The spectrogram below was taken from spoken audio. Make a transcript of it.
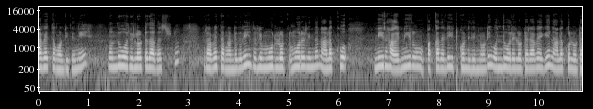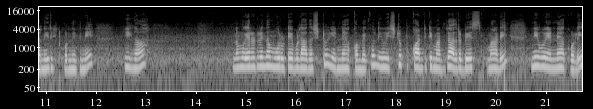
ರವೆ ತೊಗೊಂಡಿದ್ದೀನಿ. ಒಂದೂವರೆ ಲೋಟದಾಗಷ್ಟು ರವೆ ತಗೊಂಡಿದ್ದೀನಿ. ಇದರಲ್ಲಿ ಮೂರು ಲೋಟ, ಮೂರರಿಂದ ನಾಲ್ಕು ನೀರು ಹಾ, ನೀರು ಪಕ್ಕದಲ್ಲಿ ಇಟ್ಕೊಂಡಿದ್ದೀನಿ ನೋಡಿ. ಒಂದೂವರೆ ಲೋಟ ರವೆಗೆ ನಾಲ್ಕು ಲೋಟ ನೀರು ಇಟ್ಕೊಂಡಿದ್ದೀನಿ. ಈಗ ನಮ್ಮ ಎರಡರಿಂದ ಮೂರು ಟೇಬಲ್ ಆದಷ್ಟು ಎಣ್ಣೆ ಹಾಕ್ಕೊಬೇಕು. ನೀವು ಎಷ್ಟು ಕ್ವಾಂಟಿಟಿ ಮಾಡಿದ್ರೆ ಅದರ ಬೇಸ್ ಮಾಡಿ ನೀವು ಎಣ್ಣೆ ಹಾಕ್ಕೊಳ್ಳಿ.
